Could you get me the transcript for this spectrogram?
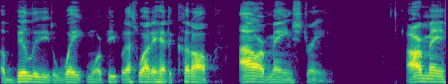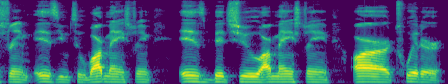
ability to wake more people. That's why they had to cut off our mainstream our mainstream is YouTube. Our mainstream is BitChute. Our mainstream, our Twitter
